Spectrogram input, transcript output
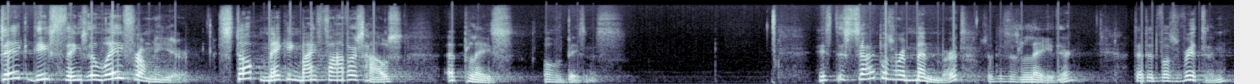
Take these things away from here. Stop making my father's house a place of business. His disciples remembered, so this is later, that it was written,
